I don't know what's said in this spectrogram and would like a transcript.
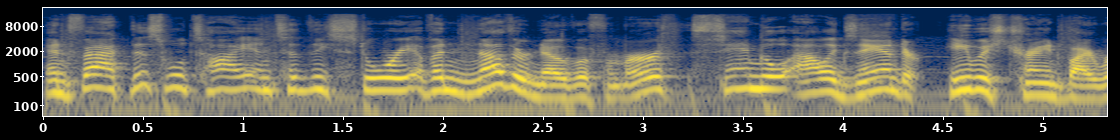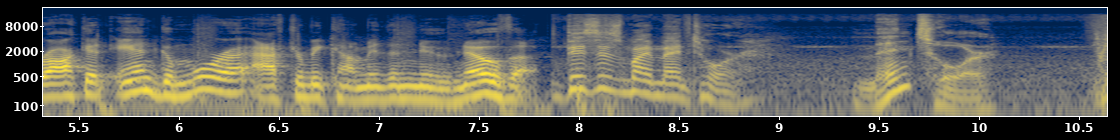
In fact, this will tie into the story of another Nova from Earth, Samuel Alexander. He was trained by Rocket and Gamora after becoming the new Nova. This is my mentor. Mentor?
